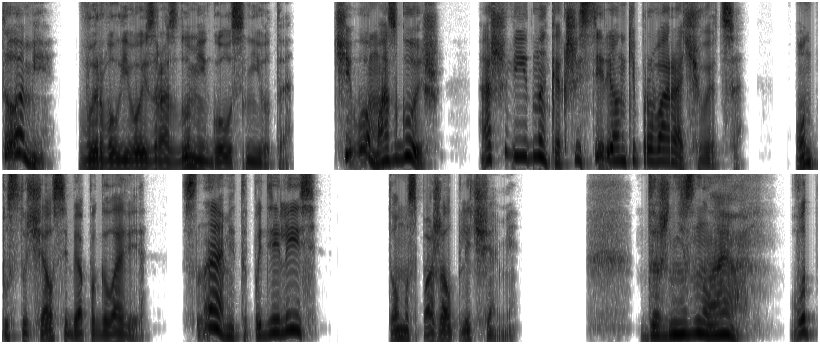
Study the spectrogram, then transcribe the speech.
«Томми!» — вырвал его из раздумий голос Ньюта. «Чего мозгуешь? Аж видно, как шестеренки проворачиваются». Он постучал себя по голове. «С нами-то поделись». Томас пожал плечами. «Даже не знаю. Вот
